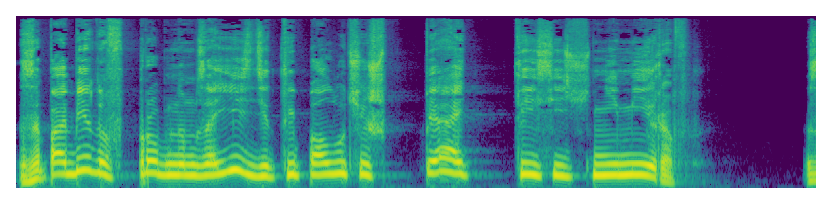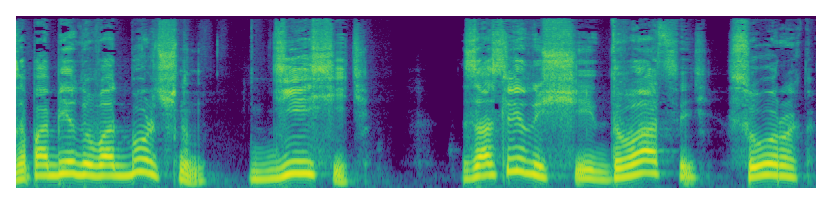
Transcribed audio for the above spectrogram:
За победу в пробном заезде ты получишь пять тысяч немиров. За победу в отборочном — десять. За следующие — двадцать, сорок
